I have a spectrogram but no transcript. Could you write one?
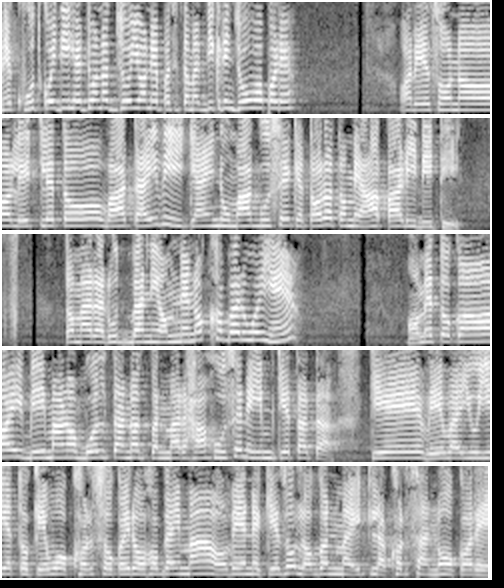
મેં ખુદ કોઈ દી હેઠો નથી જોયો ને પછી તમારી દીકરીને જોવો પડે. અરે સોનલ, એટલે તો વાત આવી કે આઈનું માગું છે કે તરત તમે આ પાડી દીધી. તમારા રુદબાની અમને ન ખબર હોય, હે? અમે તો કઈ બે માણો બોલતા નત પણ મારા હાહુ છે ને એમ કહેતા હતા કે વેવાયુએ તો કેવો ખર્ચો કર્યો હગાઈમાં, હવે એને કેજો લગનમાં એટલા ખર્ચા ન કરે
